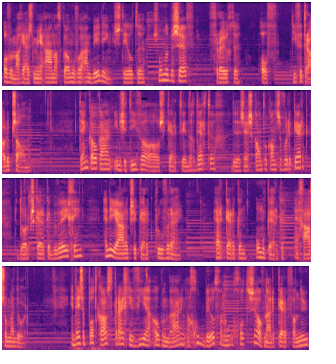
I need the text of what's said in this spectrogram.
Of er mag juist meer aandacht komen voor aanbidding, stilte, zonder besef, vreugde of die vertrouwde psalmen. Denk ook aan initiatieven als Kerk 2030, de zes kantelkansen voor de kerk, de dorpskerkenbeweging en de jaarlijkse kerkproeverij. Herkerken, omkerken en ga zo maar door. In deze podcast krijg je via openbaring een goed beeld van hoe God zelf naar de kerk van nu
